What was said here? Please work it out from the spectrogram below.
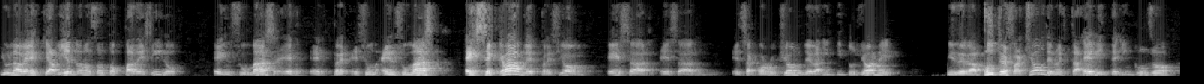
y una vez que habiendo nosotros padecido en su más, eh, en su más execrable expresión esa, esa, esa corrupción de las instituciones y de la putrefacción de nuestras élites, incluso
